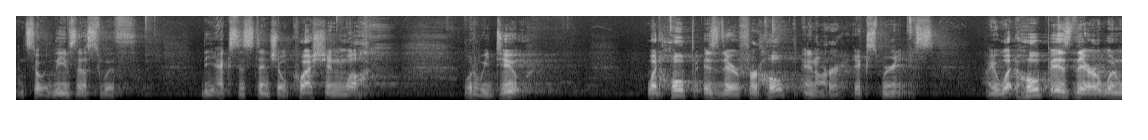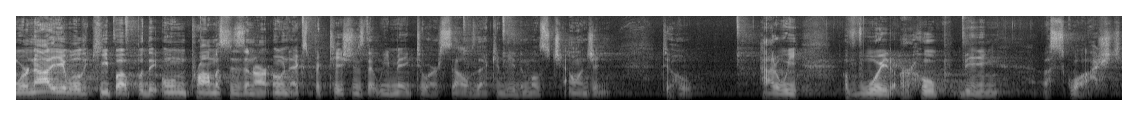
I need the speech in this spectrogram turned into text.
And so it leaves us with the existential question well, what do we do? What hope is there for hope in our experience? I mean, what hope is there when we're not able to keep up with the own promises and our own expectations that we make to ourselves? That can be the most challenging to hope. How do we avoid our hope being squashed?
